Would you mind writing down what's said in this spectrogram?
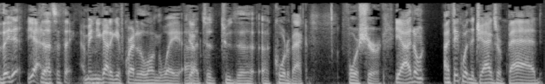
They did. Yeah, that's the thing. I mean, you got to give credit along the way uh, Yeah. to to the uh, quarterback for sure. Yeah, I don't. I think when the Jags are bad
